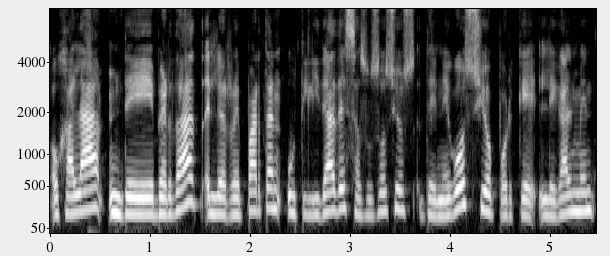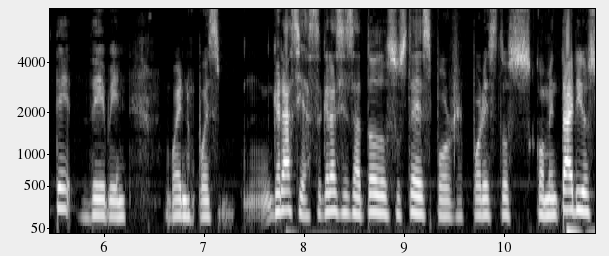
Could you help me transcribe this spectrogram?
Ojalá de verdad le repartan utilidades a sus socios de negocio porque legalmente deben. Bueno, pues gracias, gracias a todos ustedes por, por estos comentarios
